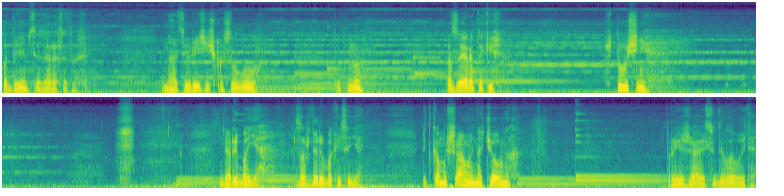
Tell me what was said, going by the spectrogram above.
Подивимося зараз тут на цю річечку сулу. Тут воно озера такі ж штучні. Де риба є. Завжди рибаки сидять. Під камишами, на човнах. Приїжджають сюди ловити.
